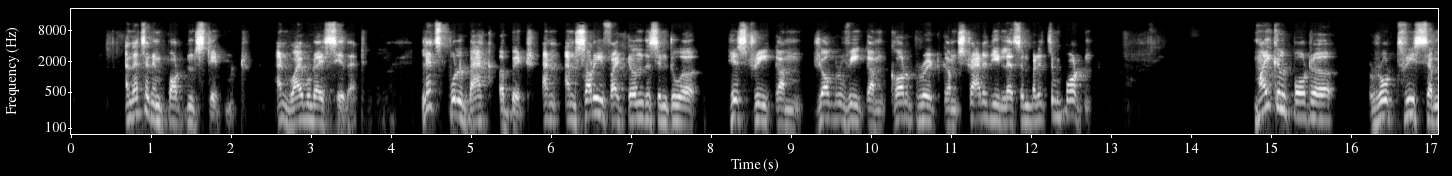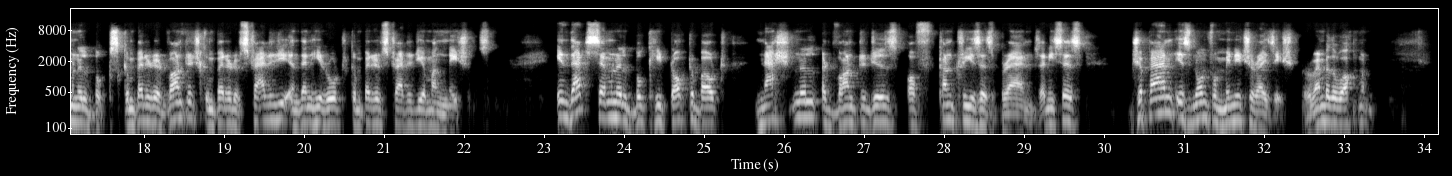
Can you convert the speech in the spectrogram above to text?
And that's an important statement. And why would I say that? Let's pull back a bit. And I'm sorry if I turn this into a history come geography come corporate come strategy lesson, but it's important. Michael Porter wrote three seminal books Competitive Advantage, Competitive Strategy, and then he wrote Competitive Strategy Among Nations. In that seminal book, he talked about national advantages of countries as brands. And he says Japan is known for miniaturization. Remember the Walkman?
